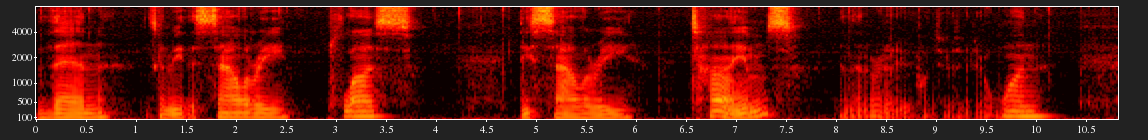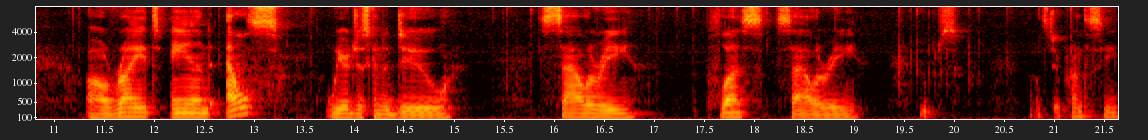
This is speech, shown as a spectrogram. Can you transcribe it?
then it's going to be the salary plus the salary times, and then we're going to do 0.0001. All right, and else we are just going to do salary plus salary, oops, let's do parenthesis,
